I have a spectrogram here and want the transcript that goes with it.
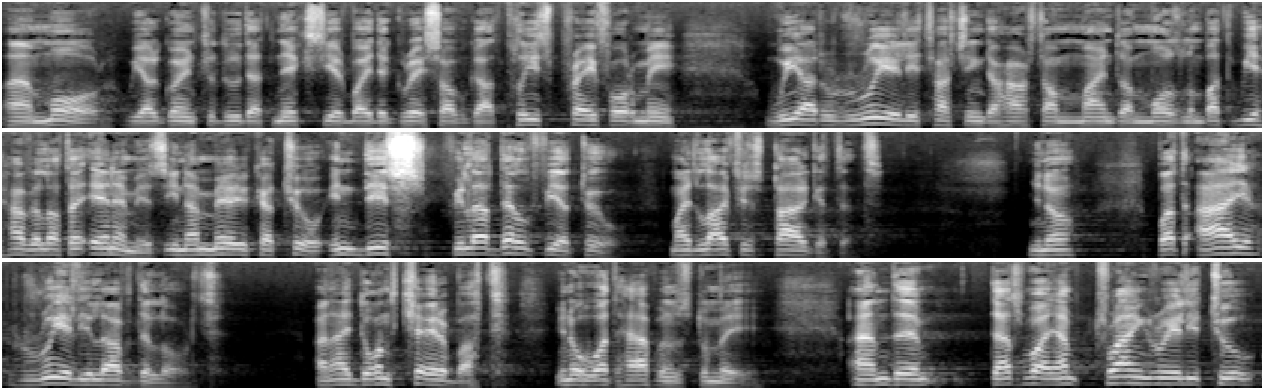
uh, more. We are going to do that next year by the grace of God. Please pray for me. We are really touching the heart and mind of Muslim, but we have a lot of enemies in America too, in this Philadelphia too. My life is targeted. You know? But I really love the Lord. And I don't care about, you know, what happens to me. And um, that's why I'm trying really to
